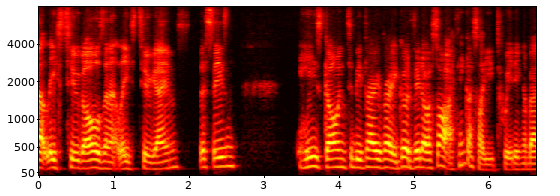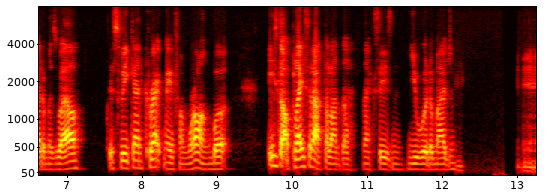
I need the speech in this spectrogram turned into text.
at least two goals in at least two games this season. He's going to be very, very good. Vito, I saw I think I saw you tweeting about him as well this weekend. Correct me if I'm wrong, but he's got a place at Atalanta next season, you would imagine. Yeah.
